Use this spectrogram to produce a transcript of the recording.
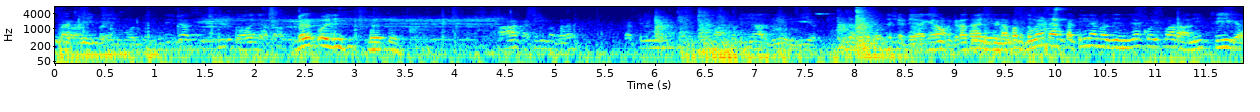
ਬੜੀ ਮੋਟੀ। ਸੰਦੀਪ ਸਿੰਘ ਸੀਲ ਬਹੁਤ ਜ਼ਿਆਦਾ। ਬਿਲਕੁਲ ਜੀ ਬਿਲਕੁਲ। ਆਹ ਕੱਟੀ ਮਗਰ। ਕੱਟੀ 5000 ਦੀ ਹੁੰਦੀ ਆ। ਦੁੱਧ ਛੱਡਿਆ ਗਿਆ ਹੁਣ ਕਿਹੜਾ ਦੁੱਧ ਹਾਂਜੀ। ਛੱਡਣਾ ਪਰ ਦੋਵੇਂ ਟਾਈਮ ਕੱਟੀ ਨਾ ਮਿਲਦੀ ਸੀ ਕੋਈ ਭਾੜਾ ਨਹੀਂ। ਠੀਕ ਆ।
